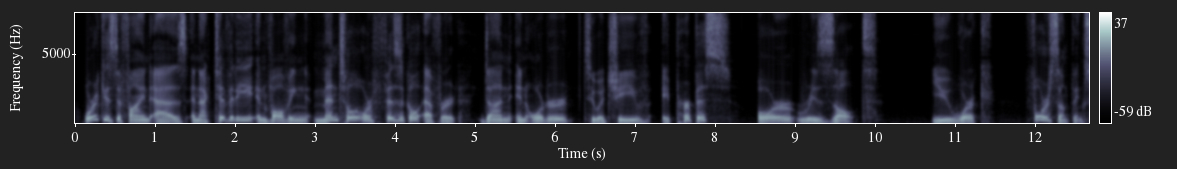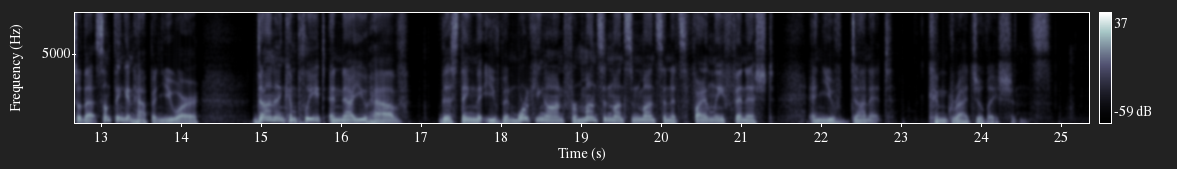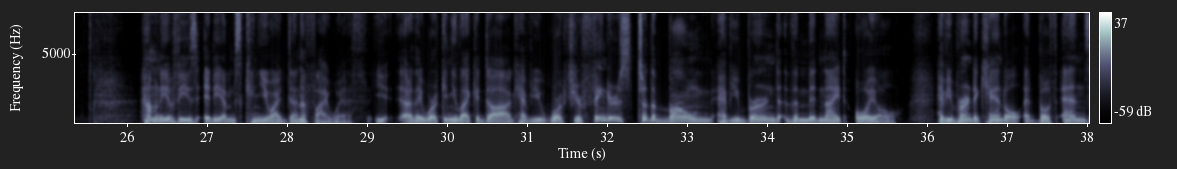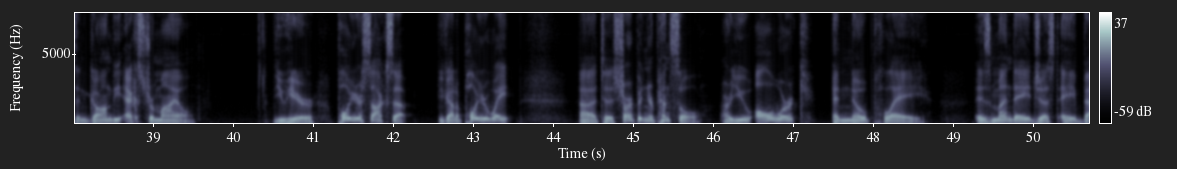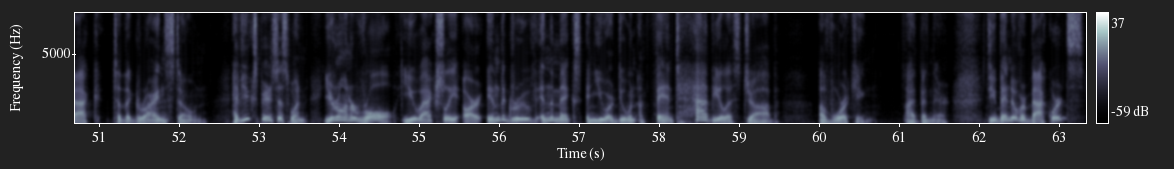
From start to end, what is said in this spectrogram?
Work is defined as an activity involving mental or physical effort done in order to achieve a purpose or result. You work for something so that something can happen. You are done and complete, and now you have this thing that you've been working on for months and months and months, and it's finally finished, and you've done it. Congratulations. How many of these idioms can you identify with? Are they working you like a dog? Have you worked your fingers to the bone? Have you burned the midnight oil? Have you burned a candle at both ends and gone the extra mile? You hear pull your socks up. You got to pull your weight uh, to sharpen your pencil. Are you all work and no play? Is Monday just a back to the grindstone? Have you experienced this one? You're on a roll. You actually are in the groove, in the mix, and you are doing a fantabulous job of working. I've been there. Do you bend over backwards?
